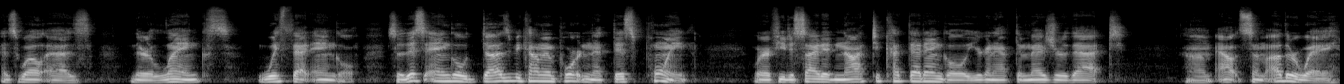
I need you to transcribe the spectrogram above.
as well as their lengths with that angle. So this angle does become important at this point where if you decided not to cut that angle, you're going to have to measure that um, out some other way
